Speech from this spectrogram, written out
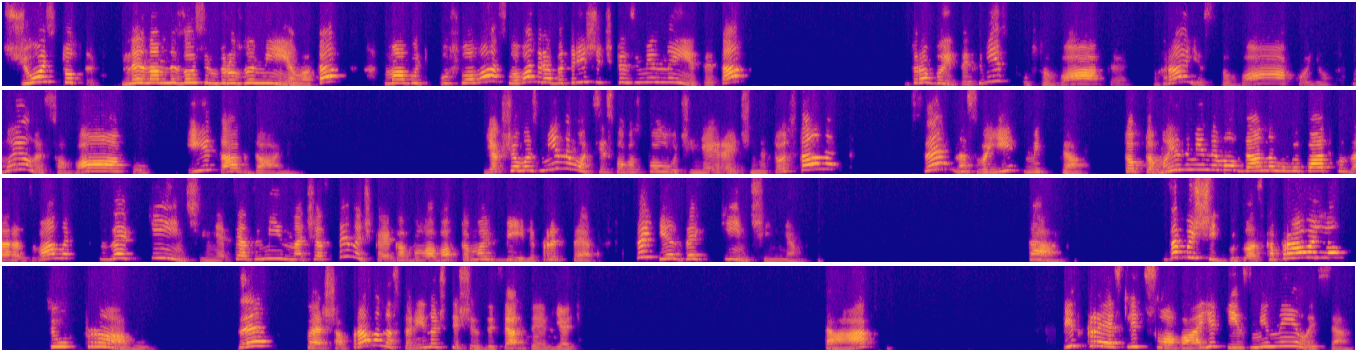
Щось тут не, нам не зовсім зрозуміло, так? Мабуть, у слова слова треба трішечки змінити, так? Зробити хвіст у собаки, грає з собакою, миле собаку і так далі. Якщо ми змінимо ці словосполучення і речення, то стане все на свої місця. Тобто ми змінимо в даному випадку зараз з вами закінчення. Ця змінна частиночка, яка була в автомобілі, прицеп, це є закінченням. Так. Запишіть, будь ласка, правильно цю вправу. Це перша вправа на сторіночці 69. Так. Підкресліть слова, які змінилися.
